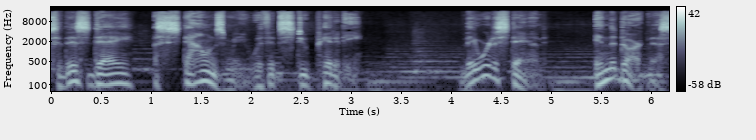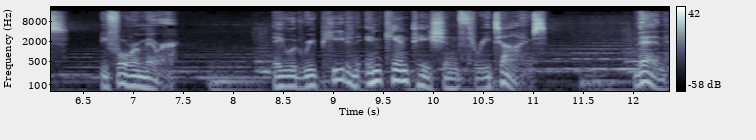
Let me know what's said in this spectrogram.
to this day, astounds me with its stupidity. They were to stand in the darkness before a mirror. They would repeat an incantation three times. Then,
